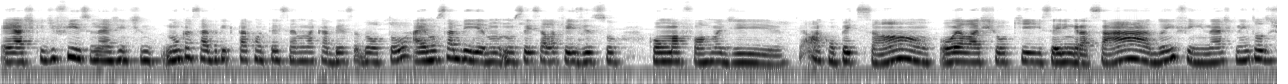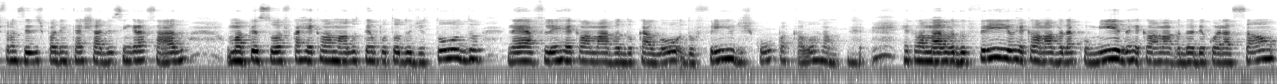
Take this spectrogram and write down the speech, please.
é, acho que difícil, né? A gente nunca sabe o que está acontecendo na cabeça do autor. Aí, eu não sabia, não, não sei se ela fez isso como uma forma de, sei lá, competição, ou ela achou que seria engraçado, enfim, né? Acho que nem todos os franceses podem ter achado isso engraçado. Uma pessoa ficar reclamando o tempo todo de tudo, né? A Fleur reclamava do calor, do frio, desculpa, calor não. reclamava do frio, reclamava da comida, reclamava da decoração.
